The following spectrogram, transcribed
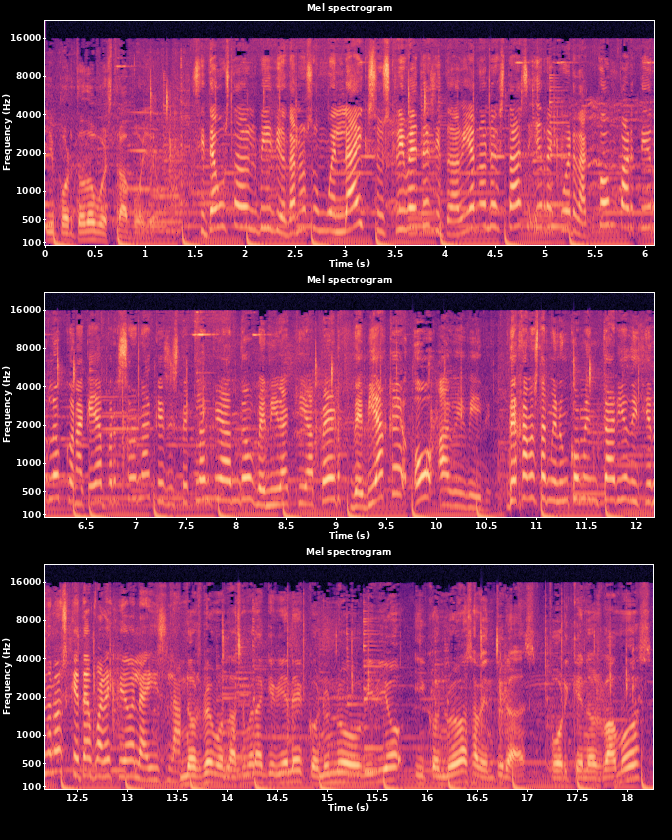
y por todo vuestro apoyo. Si te ha gustado el vídeo, danos un buen like, suscríbete si todavía no lo estás y recuerda compartirlo con aquella persona que se esté planteando venir aquí a Perth de viaje o a vivir. Déjanos también un comentario diciéndonos qué te ha parecido la isla. Nos vemos la semana que viene con un nuevo vídeo y con nuevas aventuras, porque nos vamos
